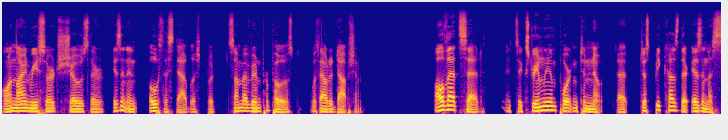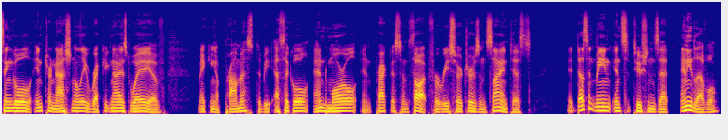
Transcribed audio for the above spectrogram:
Online research shows there isn't an oath established, but some have been proposed without adoption. All that said, it's extremely important to note that just because there isn't a single internationally recognized way of making a promise to be ethical and moral in practice and thought for researchers and scientists, it doesn't mean institutions at any level,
